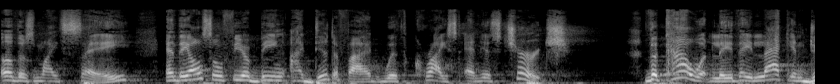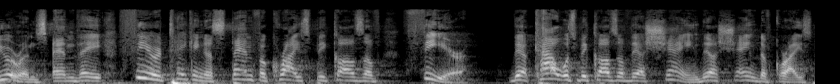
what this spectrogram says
others might say, and they also fear being identified with Christ and his church. The cowardly, they lack endurance and they fear taking a stand for Christ because of fear. They're cowards because of their shame. They're ashamed of Christ.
